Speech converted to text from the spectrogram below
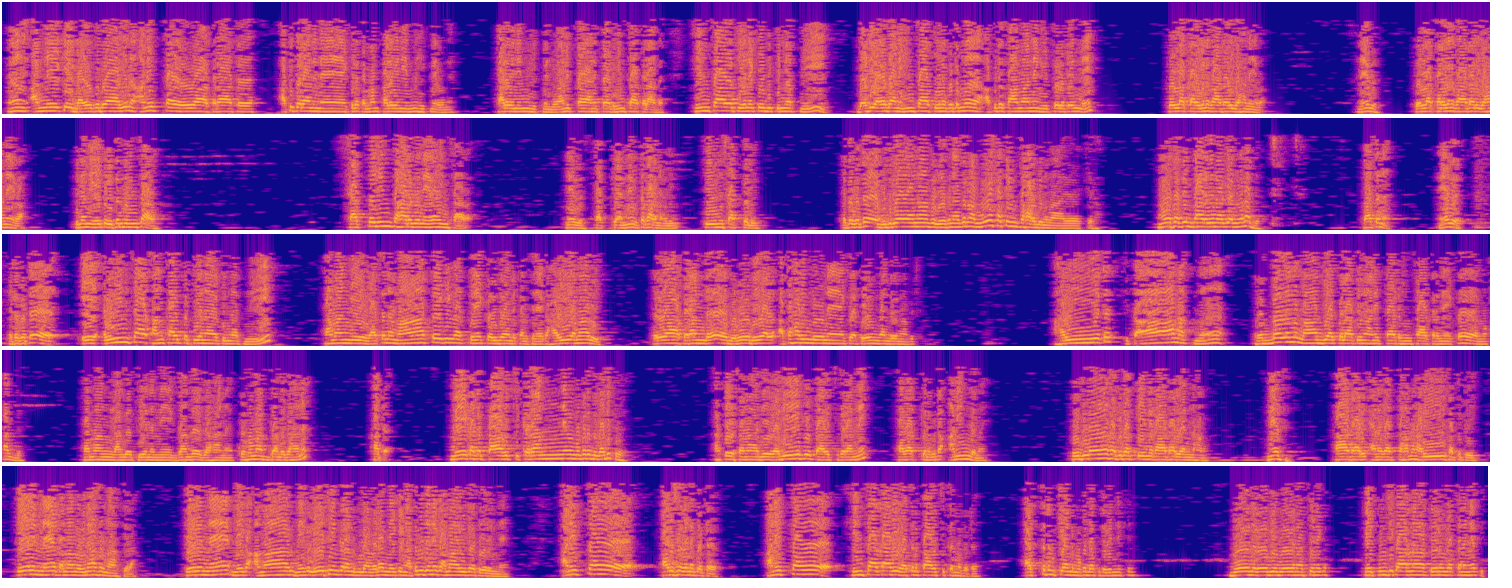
එහෙනම් අන්න ඒකේ බය උපදවාගෙන අනිත් අය ඕවා කරාට අපි කරන්නේ නැහැ කියලා තමන් පළවෙනියෙන්ම හික්මෙන්නේ. පළවෙනියෙන්ම හික්මෙන්නේ අනිත් අය අනිත් අයට හිංසා කරාට. හිංසාව කියන එකේදී පින්නත් නී වැඩි අවධානය හිංසා කියනකොටම අපිට සාමාන්‍යයෙන් හිතවලට එන්නේ පොල්ලක් අරගෙන කාට හරි ගහන ඒවා. නේද? පොල්ලක් අරගෙන කාට හරි ගහන ඒවා. ඊළඟ ඒක විතරද හිංසාව? සත්වලින් පහර දෙන ඒවා හිංසාව. නේද? සත් කියන්නේ උපකරණ වලින්, සීනු සත් වලින්. එතකොට බුදුරජාණන් වහන්සේ දේශනා කරනවා මෝ සතින් පහර දෙනවාය කියලා. මෝ සතින් පහර දෙනවා කියන්නේ මොකද්ද? වචන. නේද? එතකොට ඒ අවිහිංසා සංකල්ප තියන අය පින්නත් නී තමන්ගේ වචන මාත්‍රයකින්වත් කෙනෙක් විදවන්න කැමති නැහැ. ඒක හරිය අමාරුයි. ඒවා කරන්ද බොහෝ දේවල් අතහරින්න ඕනේ කියලා තේරුම් ගන්න වෙනවා අපිට. හරියට ඉතාමත්ම ප්‍රබලම මාධ්‍යයක් වෙලා තියෙන අනිත් පැයට හිංසා කරන එක මොකක්ද? තමන් ළඟ තියෙන මේ ගඳ ගහන කොහොමද ගඳ ගහන කට. මේකට පාවිච්චි කරන්නේම මොකටද වැඩිපුර? අපේ සමාජයේ වැඩිපුර පාවිච්චි කරන්නේ තවත් කෙනෙකුට අනින්දමයි. පුදුම සතුටක් තියෙන කාට හරි යන්නහම. නේද? කාට හරි අනගත්තාම හරි සතුටුයි. තේරෙන්නේ නැහැ තමන්ව විනාශ වුණා කියලා. තේරෙන්නේ නැහැ මේක අමාරු මේක ලේසියෙන් කරන්න පුළුවන් වැඩක් මේකෙන් අත මිදෙන එක අමාරුයි කියලා තේරෙන්නේ නැහැ. අනිත් අය පරිස වෙනකොට අනිත් අය හිංසාකාරී වචන පාවිච්චි කරනකොට ඇත්තටම කියන්නේ මොකද අපිට වෙන්නේ කියන්නේ? බෝවෙන රෝගිය බෝ වෙනවා කියන එක මේ පුංචි කාරණාවක් තේරුම් ගත්තා නම් ඇති.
